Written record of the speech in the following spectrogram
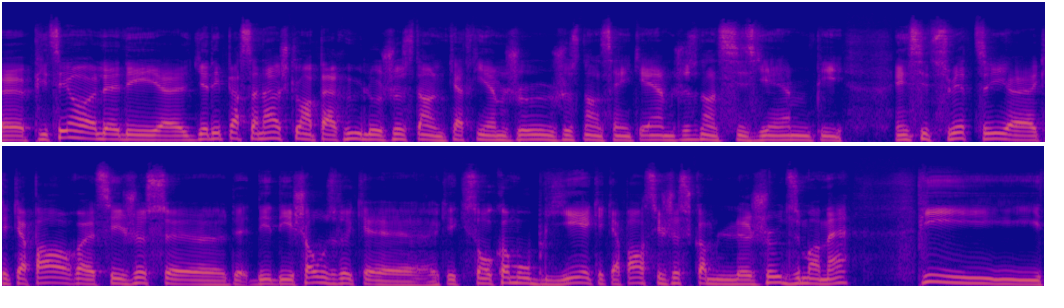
Euh, puis, euh, il y a des personnages qui ont apparu là, juste dans le quatrième jeu, juste dans le cinquième, juste dans le sixième, puis ainsi de suite. quelque part, c'est juste des, choses qui sont comme oubliées. Quelque part, c'est juste comme le jeu du moment. Puis,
